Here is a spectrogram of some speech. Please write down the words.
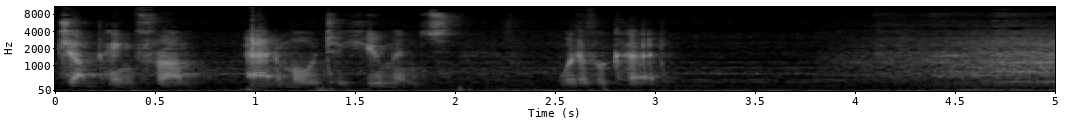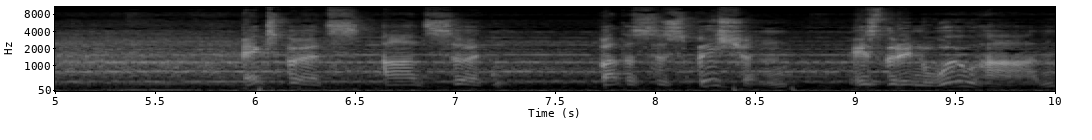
jumping from animal to humans would have occurred. Experts aren't certain, but the suspicion is that in Wuhan,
